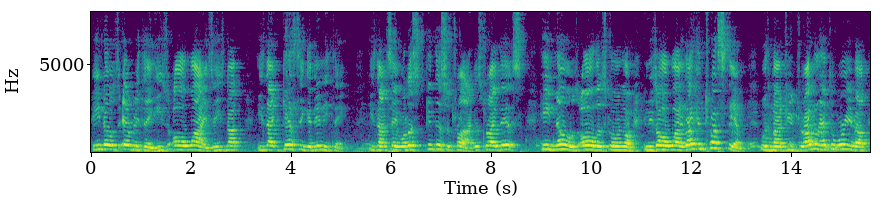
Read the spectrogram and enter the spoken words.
He knows everything. He's all wise. He's not he's not guessing at anything. He's not saying, well, let's give this a try. Let's try this. He knows all that's going on, and he's all wise. I can trust him with my future. I don't have to worry about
